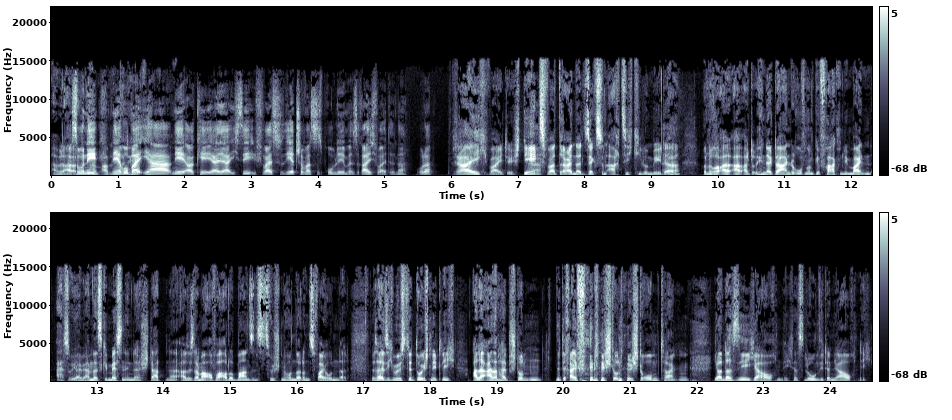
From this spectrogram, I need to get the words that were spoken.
Aber, Ach so, nee, aber- nee, aber- wobei, ja, nee, okay, ja, ja, ich sehe, ich weiß jetzt schon, was das Problem ist. Reichweite, ne? Oder? Reichweite steht Ja. zwar 386 Kilometer. Und ro- hat hinter da angerufen und gefragt und die meinten, also ja, wir haben das gemessen in der Stadt. Ne? Also ich sag mal, auf der Autobahn sind es zwischen 100 und 200. Das heißt, ich müsste durchschnittlich alle eineinhalb Stunden eine Dreiviertelstunde Strom tanken. Ja, und das sehe ich ja auch nicht. Das lohnt sich dann ja auch nicht.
